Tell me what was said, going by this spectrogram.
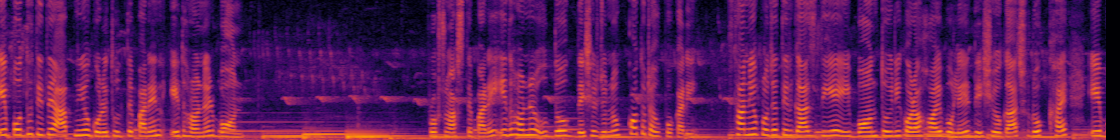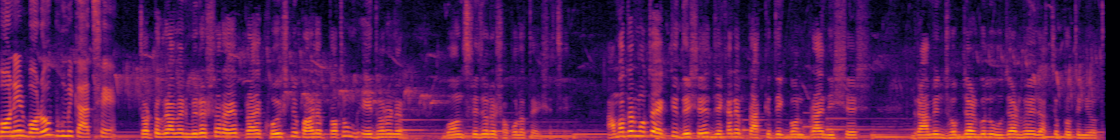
এ পদ্ধতিতে আপনিও গড়ে তুলতে পারেন এ ধরনের বন। প্রশ্ন আসতে পারে, এ ধরনের উদ্যোগ দেশের জন্য কতটা উপকারী? স্থানীয় প্রজাতির গাছ দিয়ে এই বন তৈরি করা হয় বলে দেশীয় গাছ রক্ষায় এ বনের বড় ভূমিকা আছে। চট্টগ্রামের মিরসরায়ে প্রায় ক্ষয়িষ্ণু পাহাড়ে প্রথম এই ধরনের বন সৃজনের সফলতা এসেছে। আমাদের মতো একটি দেশে যেখানে প্রাকৃতিক বন প্রায় নিঃশেষ গ্রামীণ ঝোপঝাড়গুলো উজাড় হয়ে যাচ্ছে প্রতিনিয়ত।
